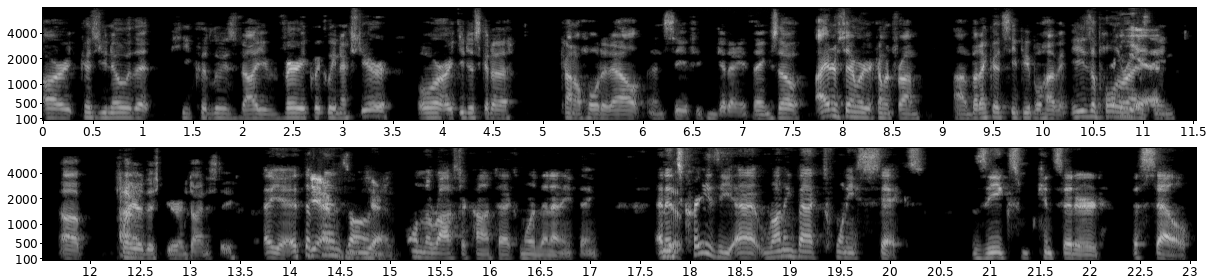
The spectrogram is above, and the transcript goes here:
are because you know that he could lose value very quickly next year, or are you just gonna kind of hold it out and see if you can get anything? So I understand where you're coming from, um, but I could see people having. He's a polarizing uh, player this year in Dynasty. Uh, yeah, it Yeah, depends on yeah. on the roster context more than anything. And it's crazy at running back 26, Zeke's considered a sell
